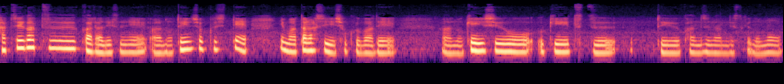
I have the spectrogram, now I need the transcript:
8月からですねあの転職して今新しい職場であの研修を受けつつっていう感じなんですけども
